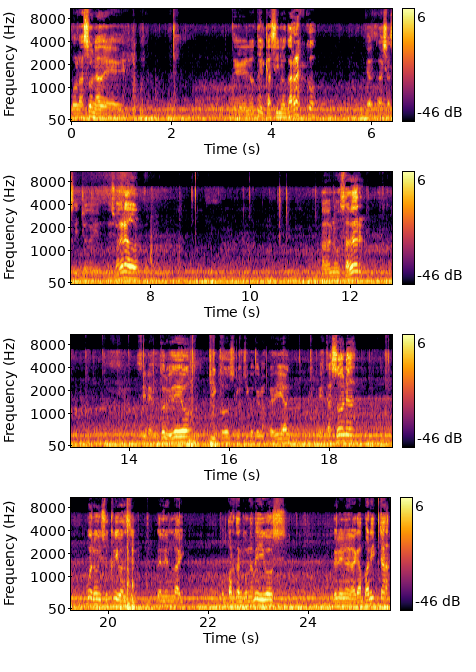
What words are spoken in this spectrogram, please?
por la zona de del Hotel Casino Carrasco, hayas hecho de, de su agrado. Háganos saber si les gustó el video, chicos, los chicos que nos pedían esta zona. Bueno, y suscríbanse, denle like, compartan con amigos, denle a la campanita,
